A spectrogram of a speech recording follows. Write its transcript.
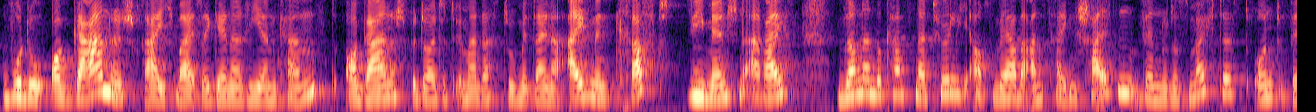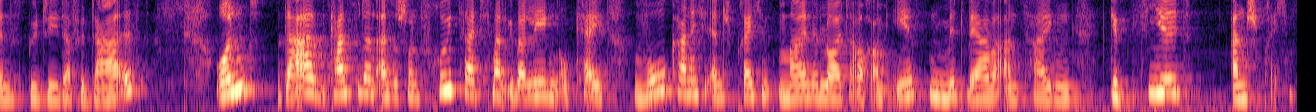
wo du organisch Reichweite generieren kannst. Organisch bedeutet immer, dass du mit deiner eigenen Kraft die Menschen erreichst, sondern du kannst natürlich auch Werbeanzeigen schalten, wenn du das möchtest und wenn das Budget dafür da ist. Und da kannst du dann also schon frühzeitig mal überlegen, okay, wo kann ich entsprechend meine Leute auch am ehesten mit Werbeanzeigen gezielt ansprechen.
